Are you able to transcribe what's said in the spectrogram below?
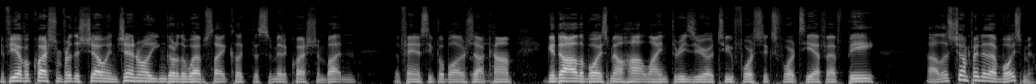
If you have a question for the show in general, you can go to the website, click the submit a question button, thefantasyfootballers.com. You can dial the voicemail hotline 302-464-TFFB. Uh, let's jump into that voicemail.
